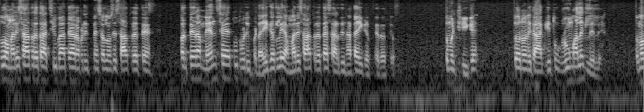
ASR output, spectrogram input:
तू हमारे साथ रहता, अच्छी बात है यार, अपने इतने सालों से साथ रहते हैं। पर तेरा मेंस है, तू थोड़ी पढ़ाई कर ले, हमारे साथ रहता है, सारा दिन हटाई करते रहते हो। तो मैं ठीक है? तो उन्होंने कहा कि तू रूम अलग ले ले। तो मैं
